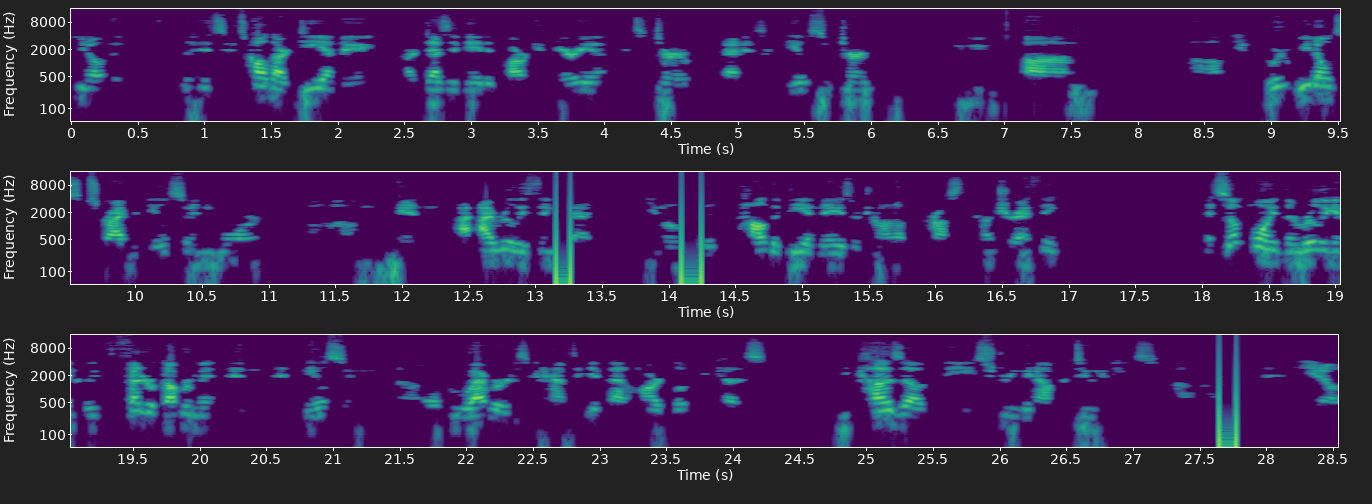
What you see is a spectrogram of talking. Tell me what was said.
you know, it's it's called our DMA, our designated market area. It's a term that is a Nielsen term. Um, um, we're, we don't subscribe to Nielsen anymore, um, and I, I really think that you know the, how the DMAs are drawn up across the country. I think at some point they're really going to the federal government and, and Nielsen uh, or whoever is going to have to give that a hard look because because of the streaming opportunities. Uh, you know,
